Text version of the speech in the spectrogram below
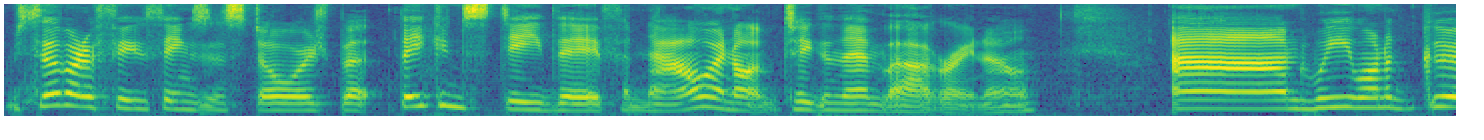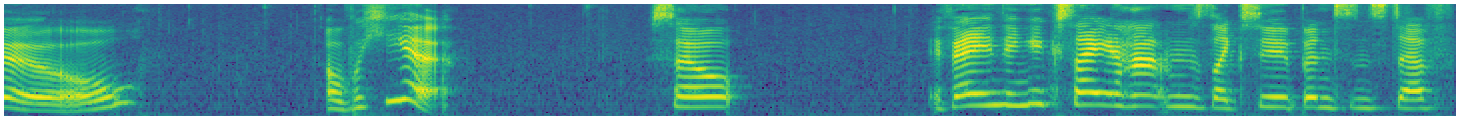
We still got a few things in storage, but they can stay there for now. I'm not taking them back right now. And we want to go over here. So, if anything exciting happens, like serpents and stuff,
